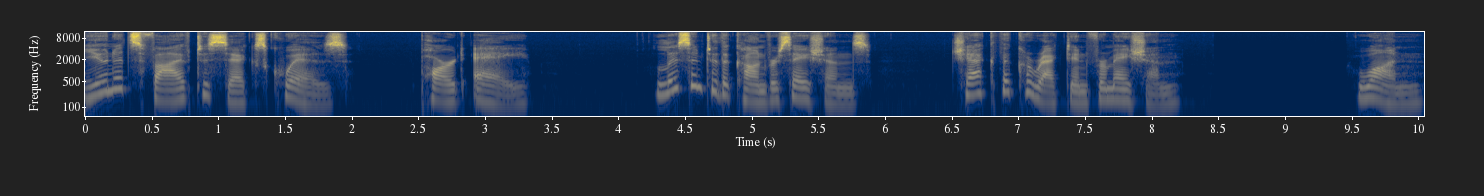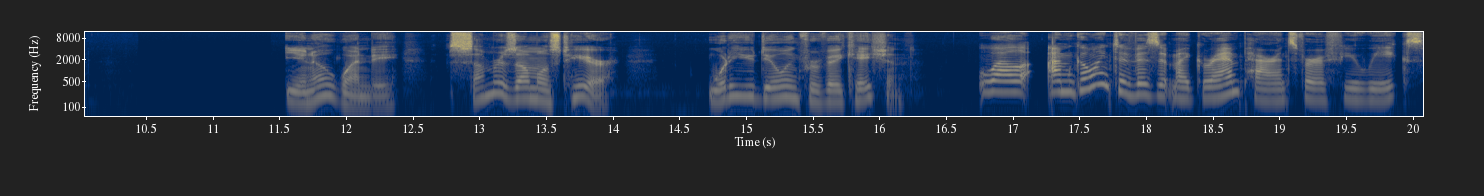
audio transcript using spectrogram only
Units 5 to 6 quiz. Part A. Listen to the conversations. Check the correct information. 1, You know, Wendy, summer's almost here. What are you doing for vacation? Well, I'm going to visit my grandparents for a few weeks.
